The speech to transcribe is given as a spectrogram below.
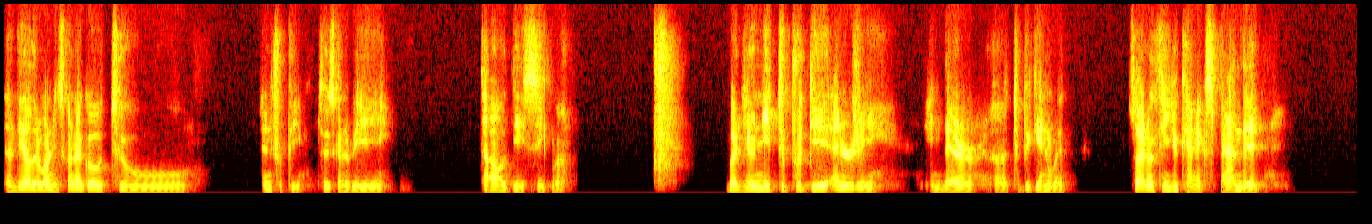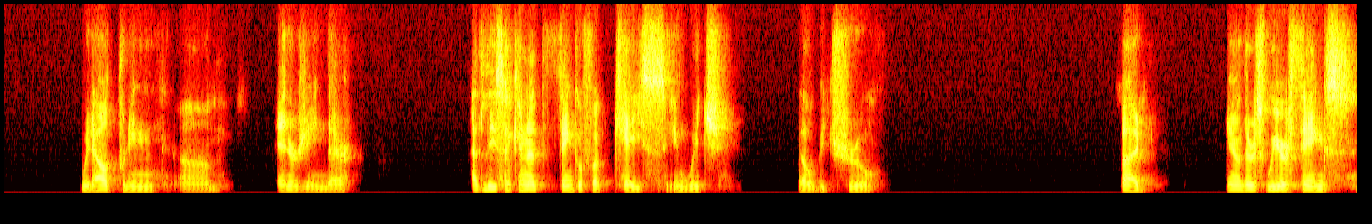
and the other one is going to go to entropy. So it's going to be tau d sigma. But you need to put the energy in there uh, to begin with. So I don't think you can expand it without putting um, energy in there. At least I cannot think of a case in which that would be true. But you know, there's weird things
